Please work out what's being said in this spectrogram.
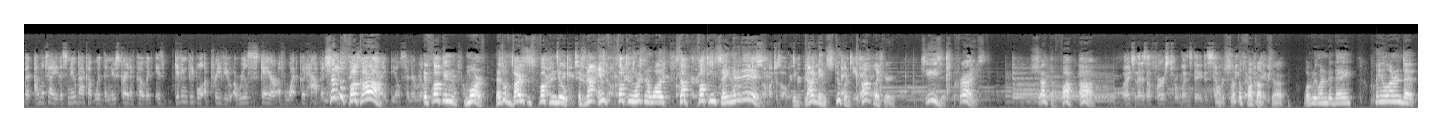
but I'm going to tell you, this new backup with the new strain of COVID is giving people a preview, a real scare of what could happen. Shut the fuck up! Trade deal. So they're really It fucking hard for morphed. That's what viruses fucking All right, do. It's not any fucking worse than it was. Stop Paris fucking saying that morning. it Eleanor, is. Thank you so much as always. You goddamn stupid Thank you, cunt liquor. Jesus Christ. Shut the fuck up. All right, so that is up first for Wednesday, Oh, December 23rd. shut the fuck I'm up, David Chuck. What did we learn today? We learned that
